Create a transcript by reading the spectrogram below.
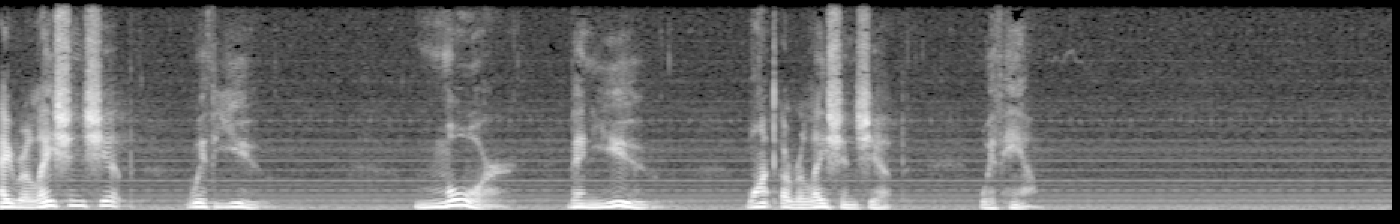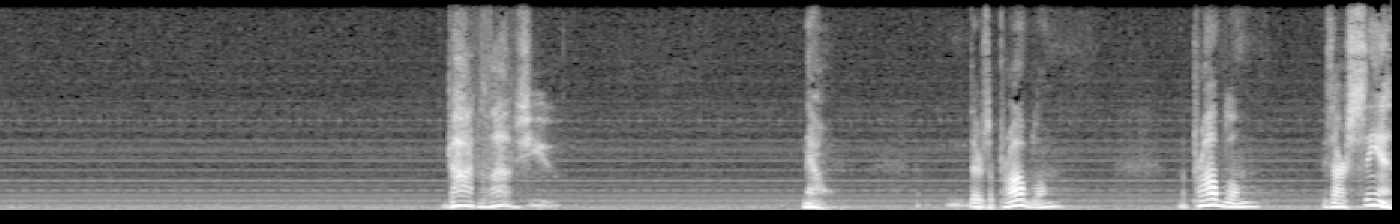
a relationship with you more than you want a relationship with Him. God loves you. Now, there's a problem. The problem is our sin.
